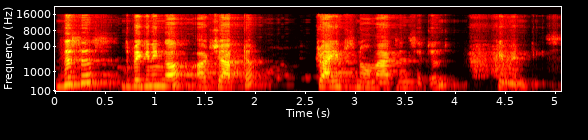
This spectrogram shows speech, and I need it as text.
this is the beginning of our chapter Tribes, Nomads and Settled Communities.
